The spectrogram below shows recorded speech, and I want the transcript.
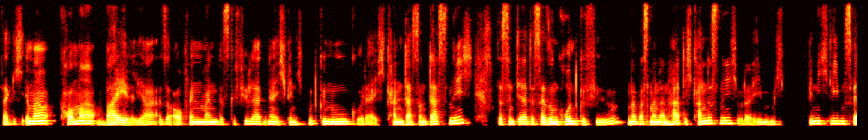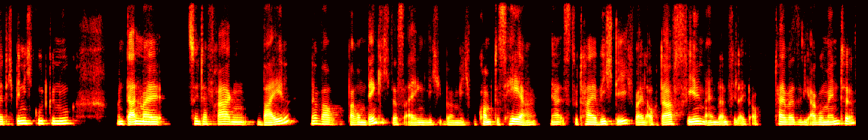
sage ich immer, Komma, weil, ja, also auch wenn man das Gefühl hat, ne, ich bin nicht gut genug oder ich kann das und das nicht, das sind ja, das ist ja so ein Grundgefühl, ne, was man dann hat, ich kann das nicht oder eben ich bin nicht liebenswert, ich bin nicht gut genug. Und dann mal zu hinterfragen, weil, Ne, warum, warum denke ich das eigentlich über mich? Wo kommt es her? Ja, ist total wichtig, weil auch da fehlen einem dann vielleicht auch teilweise die Argumente,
